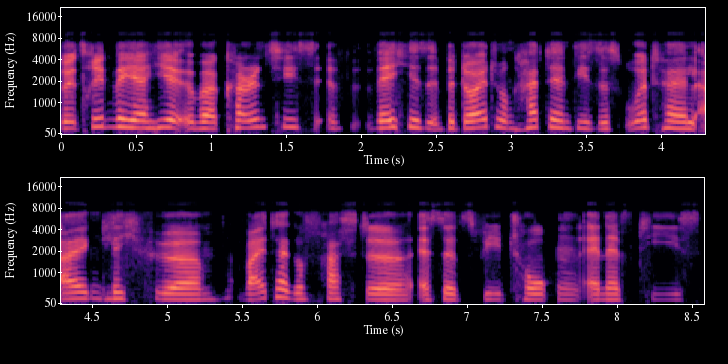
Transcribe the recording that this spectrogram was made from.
So, jetzt reden wir ja hier über Currencies. Welche Bedeutung hat denn dieses Urteil eigentlich für weitergefasste Assets wie Token, NFTs?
